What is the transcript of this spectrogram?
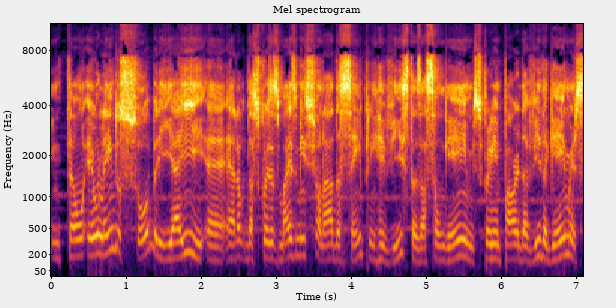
Então eu lendo sobre, e aí é, era das coisas mais mencionadas sempre em revistas, Ação Games, Super Game Power da vida, Gamers,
